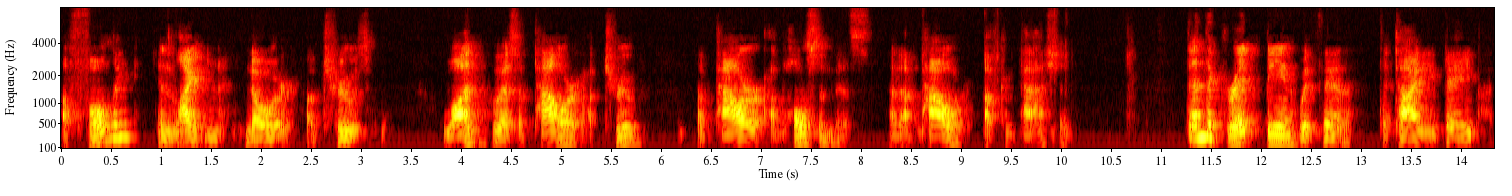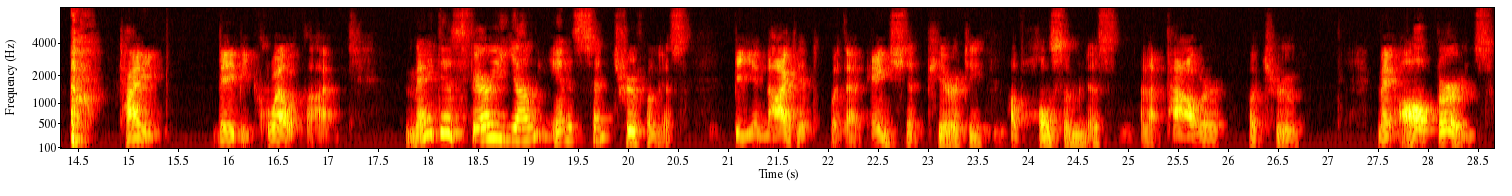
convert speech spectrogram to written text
a fully enlightened knower of truth, one who has the power of truth, the power of wholesomeness, and the power of compassion. Then the great being within, the tiny babe, tiny baby quail thought, may this very young innocent truthfulness be united with that ancient purity of wholesomeness and the power of truth. May all birds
